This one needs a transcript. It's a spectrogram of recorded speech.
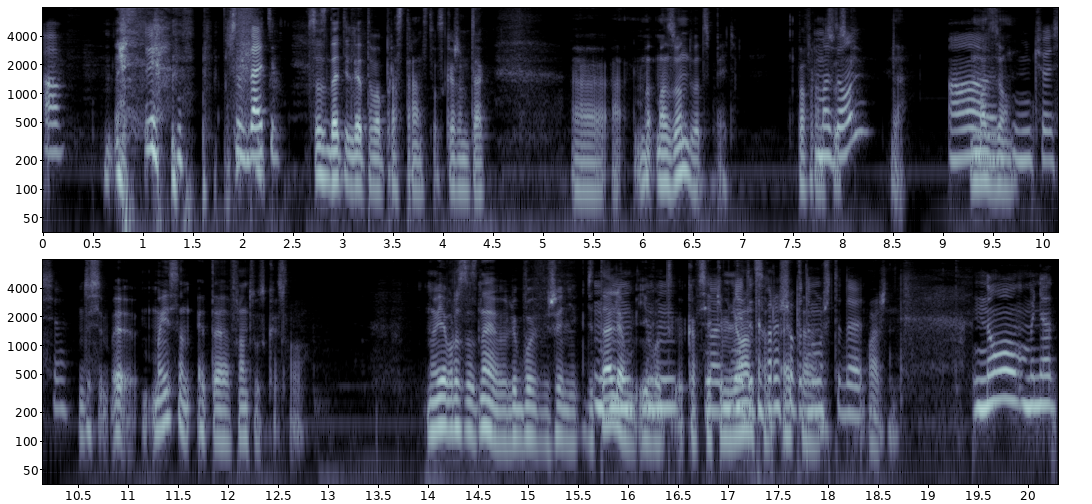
А, создатель. Создатель этого пространства, скажем так. Э, а, М- Мазон 25. По-французски. Мазон? Да. А, Мазон. ничего себе. Ну, То есть Мейсон — это французское слово. Ну, я просто знаю любовь Жени к деталям и вот ко всяким Ну, нюансам. Нет, это хорошо, потому что, да. важно. Но у меня...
